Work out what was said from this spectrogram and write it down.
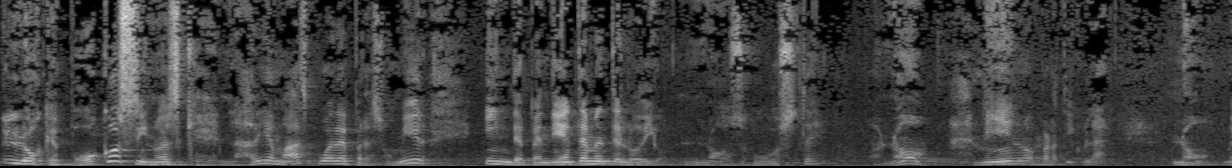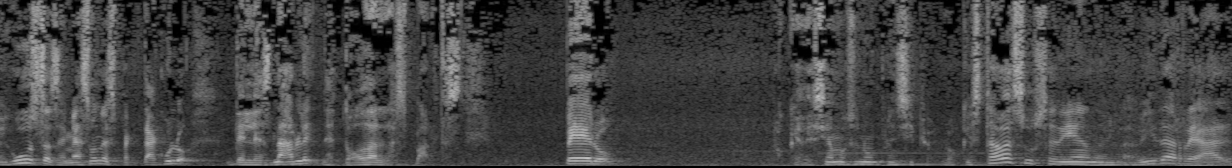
Lo que poco, si no es que nadie más puede presumir, independientemente lo digo, nos guste o no, a mí en lo particular, no, me gusta, se me hace un espectáculo deleznable de todas las partes. Pero, lo que decíamos en un principio, lo que estaba sucediendo en la vida real,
